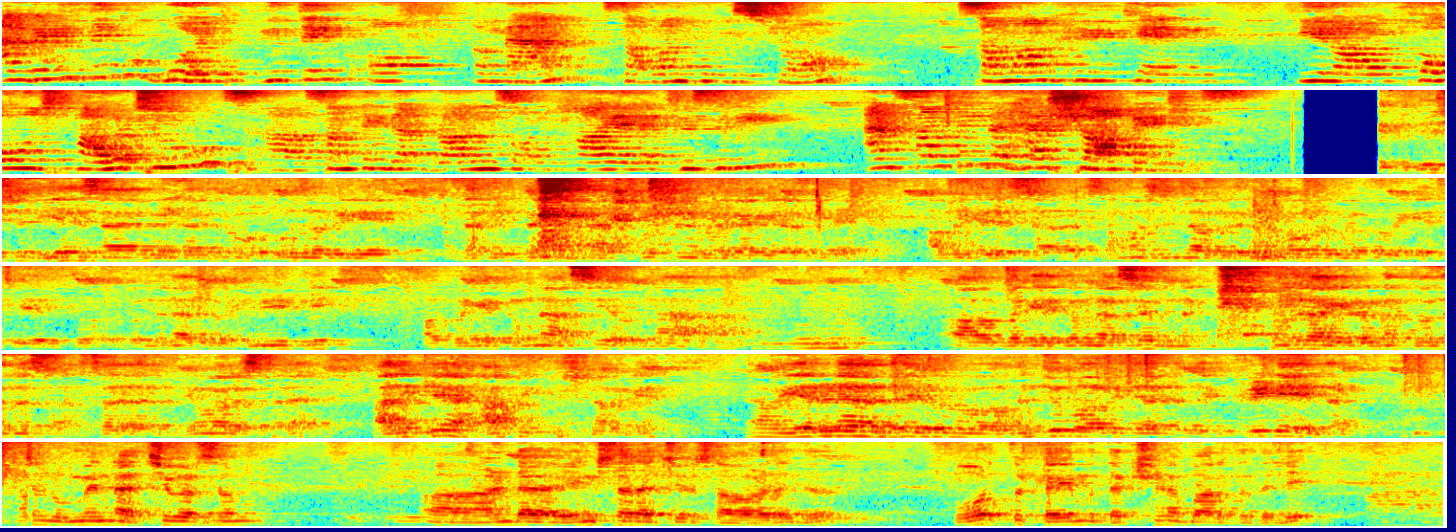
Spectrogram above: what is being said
And when you think of wood, you think of a man, someone who is strong, someone who can, you know, hold power tools, uh, something that runs on high electricity, and something that has sharp edges. ವಿದೇಶದ ಏನು ಸಹಾಯ ಬೇಕಾದರೂ ಓದೋರಿಗೆ ಶೋಷಣೆಗಳಿಗಾಗಿರೋರಿಗೆ ಅವರಿಗೆ ಸಮಾಜದಿಂದ ಅವರಿಗೆ ಹೆಚ್ಚು ತೊ- ತೊಂದರೆ ಆದರೂ ಇಮಿಡಿಯೇಟ್ಲಿ ಅವ್ರ ಬಗ್ಗೆ ಗಮನ ಹರಿಸಿ ಅವ್ರನ್ನ ಅವ್ರ ಬಗ್ಗೆ ಗಮನ ಹರಿಸಿ ಅವ್ರನ್ನ ತೊಂದರೆ ಆಗಿರೋನ ತೊಂದರೆ ನಿವಾರಿಸ್ತಾರೆ. ಅದಕ್ಕೆ ಹಾರ್ದಿಕ್ ಕೃಷ್ಣ ಅವರಿಗೆ ನಾವು ಎರಡನೇ ಅಂದ್ರೆ ಇವರು ಹಂಜು ವಿದ್ಯಾರ್ಥಿ ಕ್ರೀಡೆಯಿಂದ. Women achievers and youngster achievers award ಇದು. ಫೋರ್ತ್ ಟೈಮ್ ದಕ್ಷಿಣ ಭಾರತದಲ್ಲಿ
